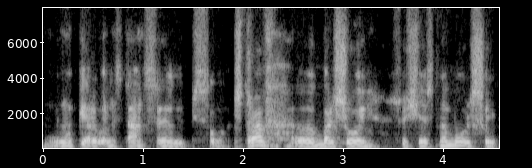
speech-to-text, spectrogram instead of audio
Ему первая инстанция выписала штраф э, большой, существенно больший,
